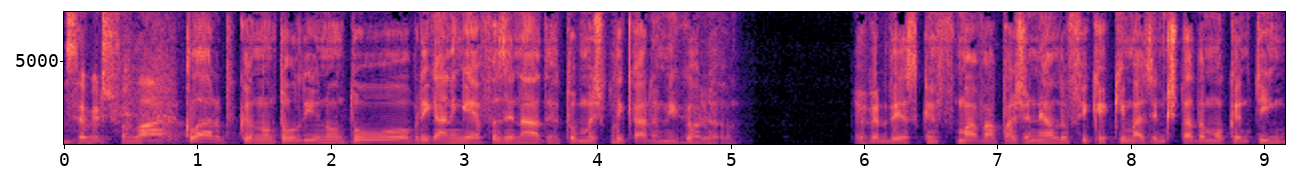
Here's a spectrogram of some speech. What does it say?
Saberes falar. Claro, porque eu não estou ali, eu não estou a obrigar ninguém a fazer nada. Estou-me a explicar, amigo. Olha, agradeço. Quem fumava para a janela, eu fico aqui mais encostado ao meu cantinho.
